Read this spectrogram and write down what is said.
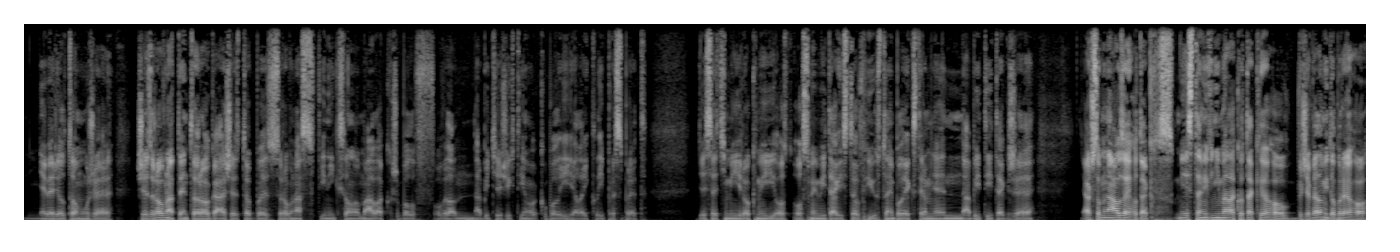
neveril tomu, že, že zrovna tento rok a že to bude zrovna s Phoenixom mal, akože bol v oveľa nabitejších tímov, ako boli LA Clippers pred desiatimi rokmi, osmimi, takisto v Houstone boli extrémne nabití, takže ja už som naozaj ho tak miestami vnímal ako takého, že veľmi dobrého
